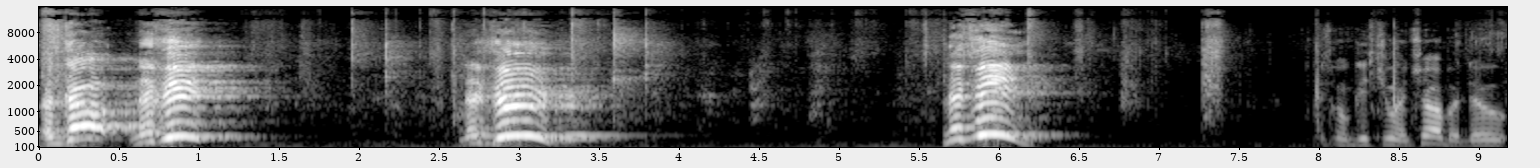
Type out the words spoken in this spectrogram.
let's go, Navy. Navy. Navy. It's gonna get you in trouble, dude.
